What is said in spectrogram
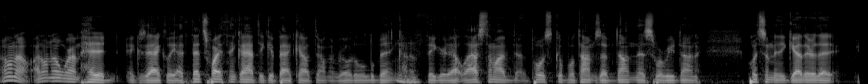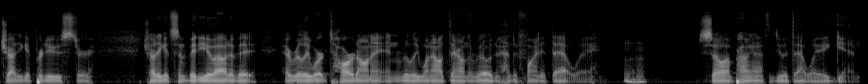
I don't know. I don't know where I'm headed exactly. I, that's why I think I have to get back out there on the road a little bit and kind of figure it out. Last time I've done, post a couple of times I've done this where we've done put something together that we tried to get produced or try to get some video out of it. I really worked hard on it and really went out there on the road and had to find it that way. So I'm probably gonna have to do it that way again.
